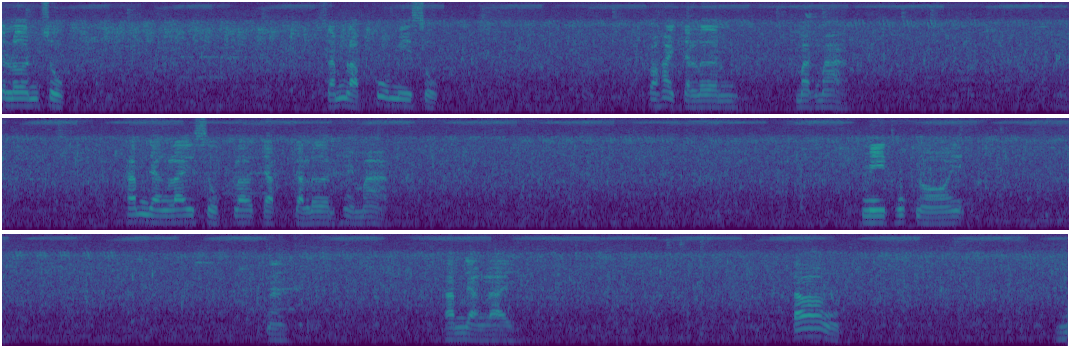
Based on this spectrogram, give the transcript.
เจริญสุขสำหรับผู้มีสุข ก็ให้เจริญมาก ๆทำอย่างไรสุขเราจะเจริญให้มาก มีทุกน้อยนะทำอย่างไร ต้อง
